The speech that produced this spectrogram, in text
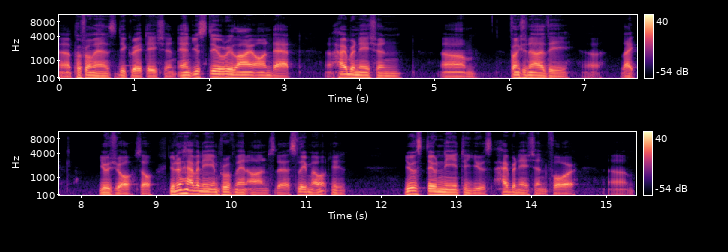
uh, performance degradation. And you still rely on that uh, hibernation um, functionality uh, like usual. So you don't have any improvement on the sleep mode. You, you still need to use hibernation for um,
